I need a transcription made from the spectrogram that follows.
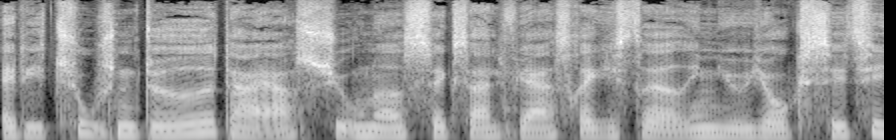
Af de 1000 døde, der er 776 registreret i New York City.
